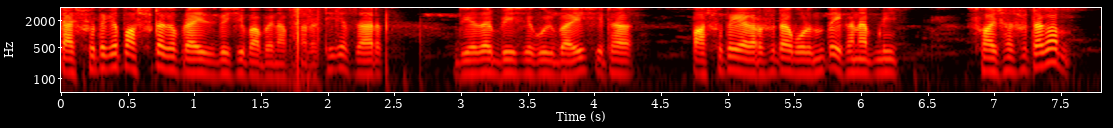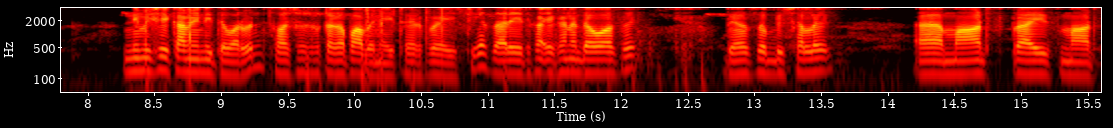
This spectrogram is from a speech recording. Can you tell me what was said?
চারশো থেকে পাঁচশো টাকা প্রাইস বেশি পাবেন আপনারা, ঠিক আছে? আর দুই হাজার বিশ, একুশ, বাইশ, এটা পাঁচশো থেকে এগারোশো টাকা পর্যন্ত। এখানে আপনি ছয়, সাতশো টাকা নিমিশেই কামিয়ে নিতে পারবেন। ছয়, সাতশো টাকা পাবেন এটার প্রাইস ঠিক আছে? আর এখা- এখানে দেওয়া আছে দু হাজার চব্বিশ সালে মার্চ প্রাইস মার্চ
